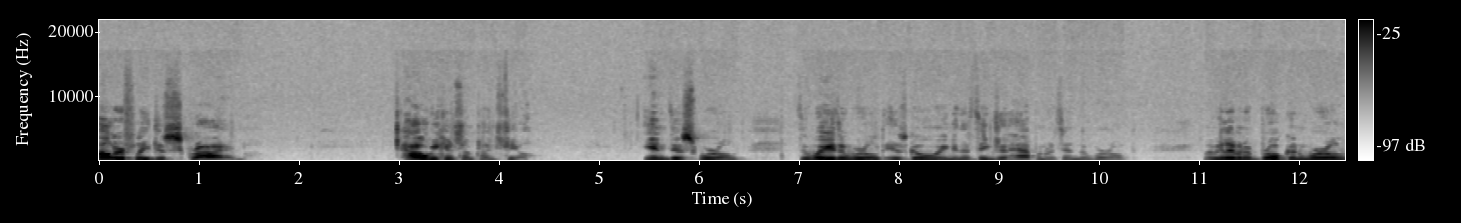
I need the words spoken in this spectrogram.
colorfully describe how we can sometimes feel in this world, the way the world is going, and the things that happen within the world. When we live in a broken world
